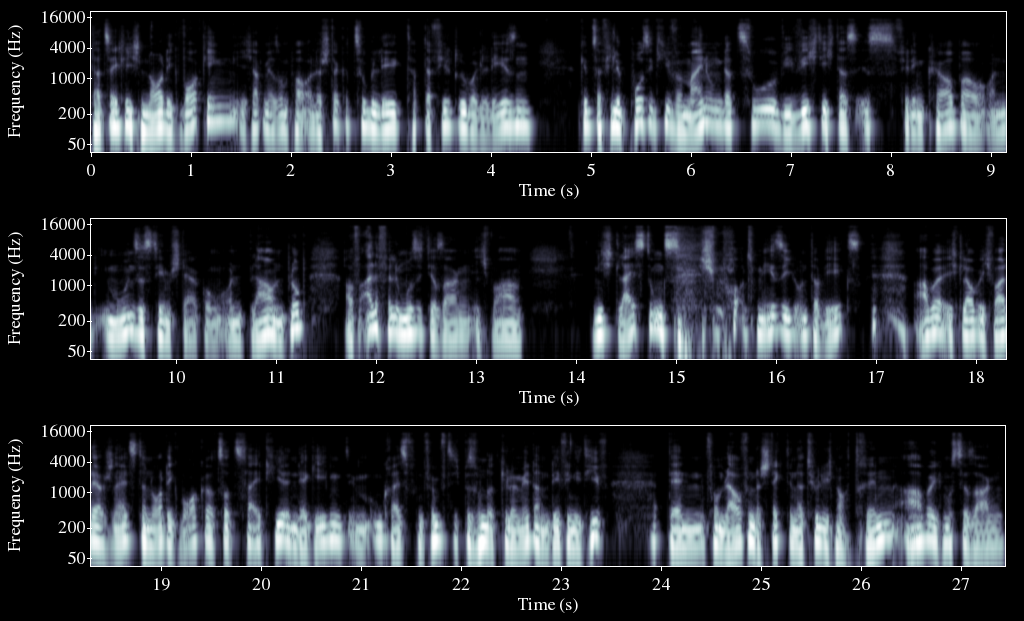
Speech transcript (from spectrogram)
tatsächlich Nordic Walking. Ich habe mir so ein paar olle Stöcke zugelegt, habe da viel drüber gelesen. Gibt es ja viele positive Meinungen dazu, wie wichtig das ist für den Körper und Immunsystemstärkung und bla und blub. Auf alle Fälle muss ich dir sagen, ich war nicht leistungssportmäßig unterwegs, aber ich glaube, ich war der schnellste Nordic Walker zurzeit hier in der Gegend im Umkreis von 50 bis 100 Kilometern definitiv, denn vom Laufen, das steckte natürlich noch drin, aber ich muss dir sagen,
